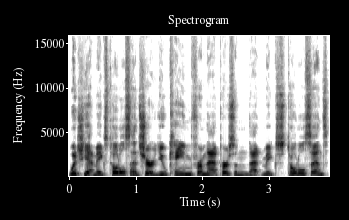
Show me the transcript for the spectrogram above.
which, yeah, makes total sense. Sure, you came from that person. That makes total sense.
